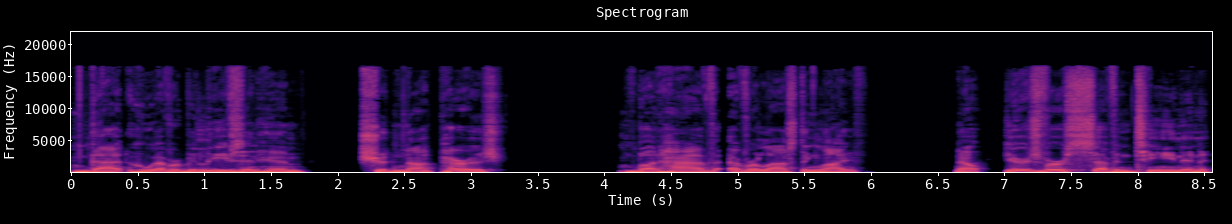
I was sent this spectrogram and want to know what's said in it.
that whoever believes in him should not perish, but have everlasting life. Now, here's verse 17, and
